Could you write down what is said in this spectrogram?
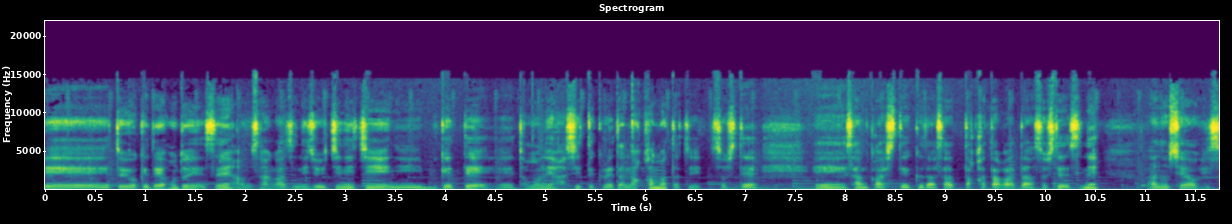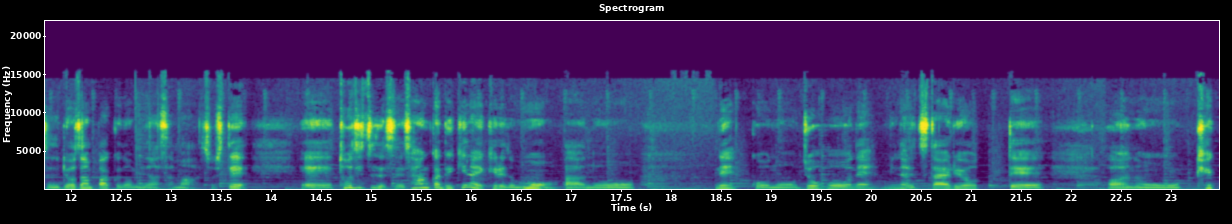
えー、というわけで本当にですねあの3月21日に向けて、えー、共に走ってくれた仲間たちそして、えー、参加してくださった方々そしてですねあのシェアオフィス梁山パークの皆様そして、え、当日ですね参加できないけれどもあのねこの情報をねみんなで伝えるよってあの結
